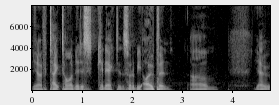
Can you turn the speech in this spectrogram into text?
you know, if you take time to just connect and sort of be open, um, you know,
